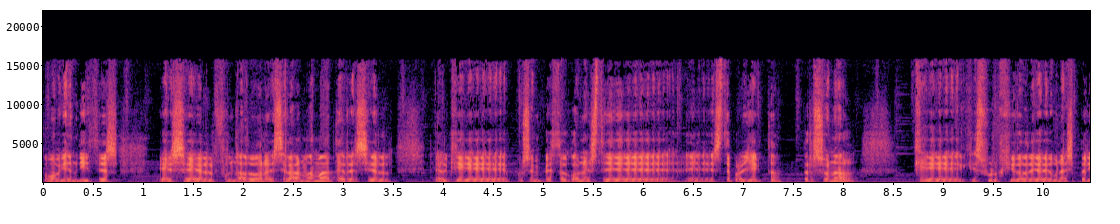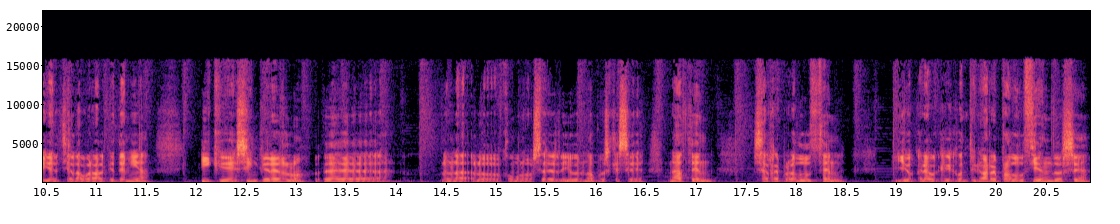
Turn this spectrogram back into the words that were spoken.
como bien dices, es el fundador, es el alma mater, es el, el que pues, empezó con este, eh, este proyecto personal que, que surgió de una experiencia laboral que tenía y que sin quererlo, eh, lo lo- como los seres vivos, ¿no? pues que se nacen, se reproducen, yo creo que continúa reproduciéndose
